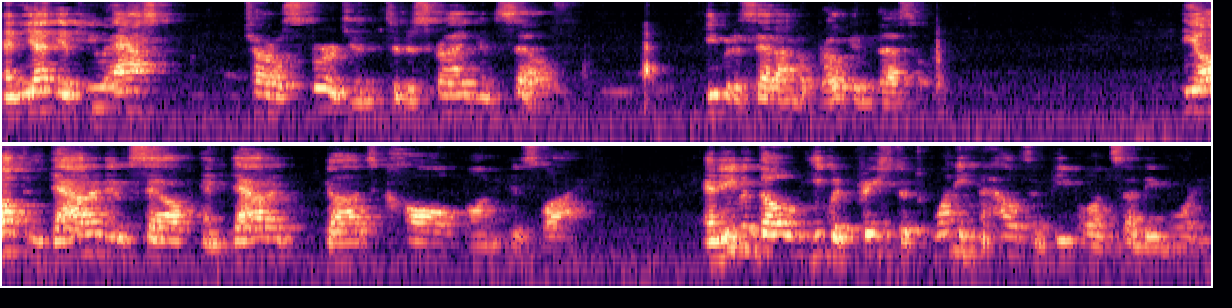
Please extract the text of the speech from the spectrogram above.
And yet, if you asked Charles Spurgeon to describe himself, he would have said, I'm a broken vessel. He often doubted himself and doubted God's call on his life. And even though he would preach to 20,000 people on Sunday morning,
